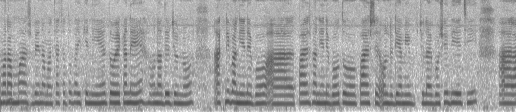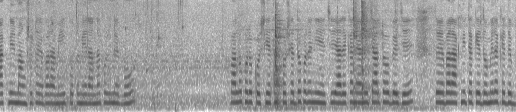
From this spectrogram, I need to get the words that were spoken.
আমার আম্মা আসবেন, আমার চাচাতো ভাইকে নিয়ে। তো এখানে ওনাদের জন্য আখনি বানিয়ে নেব, আর পায়েস বানিয়ে নেব। তো পায়েস অলরেডি আমি চুলায় বসিয়ে দিয়েছি। আর আখনির মাংসটা এবার আমি প্রথমে রান্না করে নেব। ভালো করে কষিয়ে তারপর সেদ্ধ করে নিয়েছি। আর এখানে আমি চালটাও বেজে, তো এবার আখনিটাকে দমে রেখে দেব।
